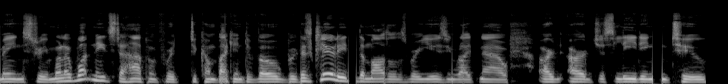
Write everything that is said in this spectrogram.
mainstream? Well like what needs to happen for it to come back into vogue? Because clearly the models we're using right now are are just leading to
